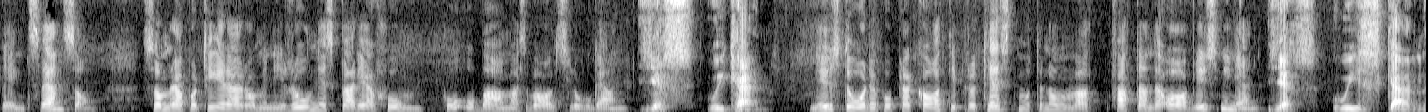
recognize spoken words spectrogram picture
Bengt Svensson, som rapporterar om en ironisk variation på Obamas valslogan Yes, we can! Nu står det på plakat i protest mot den omfattande avlyssningen. Yes, we scan.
